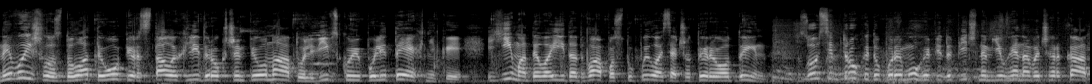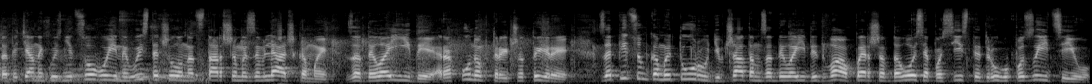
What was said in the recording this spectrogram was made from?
Не вийшло здолати опір сталих лідерок чемпіонату Львівської політехніки. Їм Аделаїда 2 поступилася 4-1. Зовсім трохи до перемоги підопічним Євгена Вечерка та Тетяни Кузніцової не вистачило над старшими землячками з Аделаїди. Рахунок 3-4. За підсумками туру дівчатам з Аделаїди 2 вперше вдалося посісти другу позицію.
